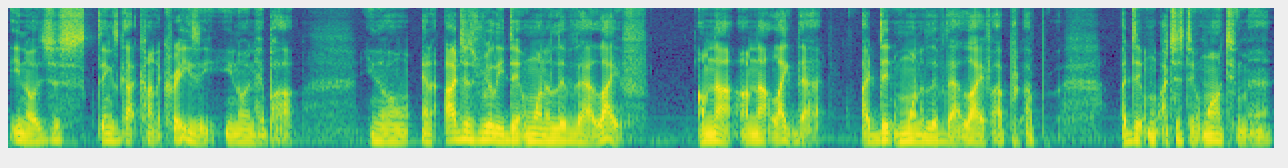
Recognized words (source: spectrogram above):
you know it's just things got kind of crazy, you know, in hip hop, you know, and I just really didn't want to live that life. I'm not. I'm not like that. I didn't want to live that life. I, I I didn't. I just didn't want to, man.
